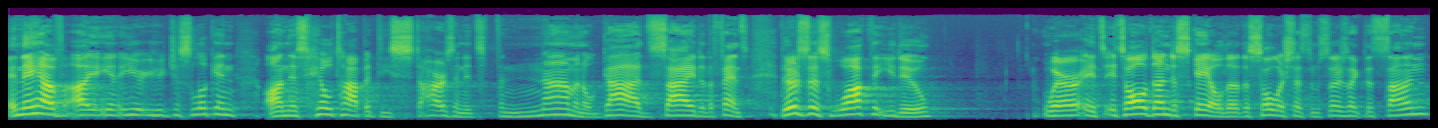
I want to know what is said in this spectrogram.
and they have, uh, you know, you're, you're just looking on this hilltop at these stars, and it's phenomenal. God's side of the fence. There's this walk that you do where it's, it's all done to scale, the, the solar system. So there's like the sun,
